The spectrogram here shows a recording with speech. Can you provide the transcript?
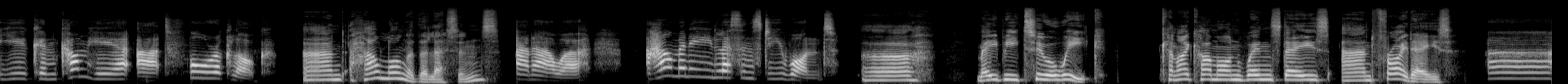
you can come here at four o'clock. And how long are the lessons? An hour. How many lessons do you want? Uh, maybe two a week. Can I come on Wednesdays and Fridays? Uh,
